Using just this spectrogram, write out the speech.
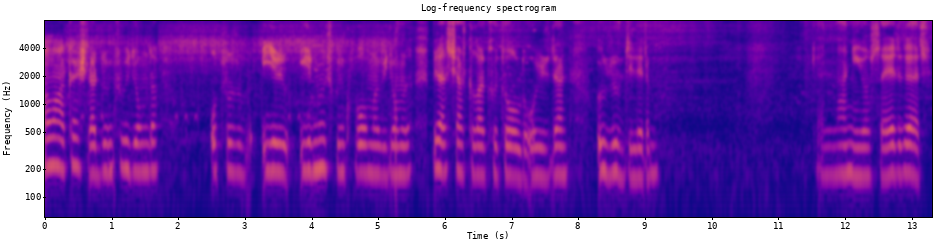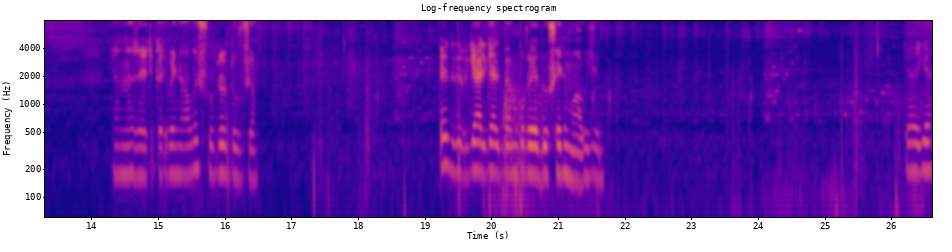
Ama arkadaşlar dünkü videomda 30 yir- 23 bin kupa olma videomda biraz şarkılar kötü oldu. O yüzden özür dilerim. Gel lan yiyorsa Edgar. Yalnız Edgar beni alır şurada duracağım. Edgar gel gel ben buraya döşerim abicim. Gel gel.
